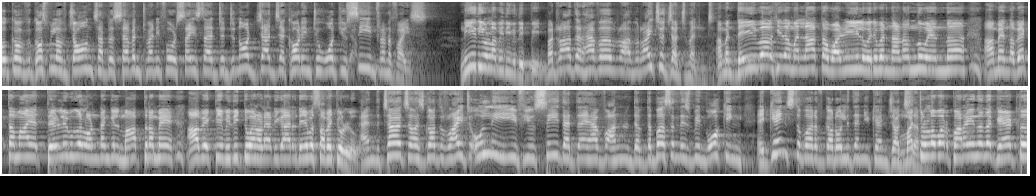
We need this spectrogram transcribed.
book of Gospel of John, chapter 7, 24 says that do not judge according to what you see in front of us, നീതിയുള്ള വിധി വിധിപ്പീൻ but rather have a righteous judgment. അവൻ ദൈവഹിതമല്ലാത്ത വഴിയിൽ ഒരുവൻ നടന്നു എന്ന് അവൻ വ്യക്തമായ തെളിവുകൾ ഉണ്ടെങ്കിൽ മാത്രമേ ആ വ്യക്തിയെ വിധിക്കുവാനുള്ള അധികാരം ദൈവസഭയ്ക്കുള്ളൂ And the church has got the right only if you see that they have un- the, the person has been walking against the word of God, only then you can judge them. മറ്റുള്ളവർ പറയുന്നത് കേട്ട്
